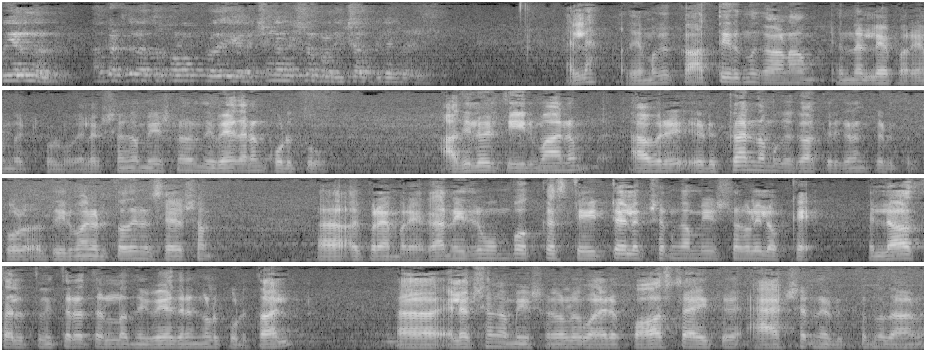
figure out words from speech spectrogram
ഉയരുന്നുണ്ട്. ആ ഘട്ടത്തിൽ എത്രത്തോളം ഇലക്ഷൻ കമ്മീഷനെ പ്രതീക്ഷ അർപ്പിക്കാൻ കഴിയും. അല്ല അത് നമുക്ക് കാത്തിരുന്ന് കാണാം എന്നല്ലേ പറയാൻ പറ്റുള്ളൂ. ഇലക്ഷൻ കമ്മീഷൻ ഒരു നിവേദനം കൊടുത്തു. അതിലൊരു തീരുമാനം അവർ എടുക്കാൻ നമുക്ക് കാത്തിരിക്കണം. തീരുമാനം എടുത്തതിന് ശേഷം അഭിപ്രായം പറയാം. കാരണം ഇതിനു മുമ്പൊക്കെ സ്റ്റേറ്റ് ഇലക്ഷൻ കമ്മീഷനുകളിലൊക്കെ എല്ലാ സ്ഥലത്തും ഇത്തരത്തിലുള്ള നിവേദനങ്ങൾ കൊടുത്താൽ ഇലക്ഷൻ കമ്മീഷനുകൾ വളരെ ഫാസ്റ്റായിട്ട് ആക്ഷൻ എടുക്കുന്നതാണ്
